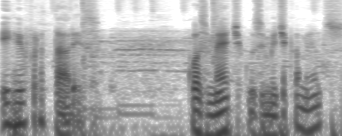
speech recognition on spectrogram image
e refratárias, cosméticos e medicamentos,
